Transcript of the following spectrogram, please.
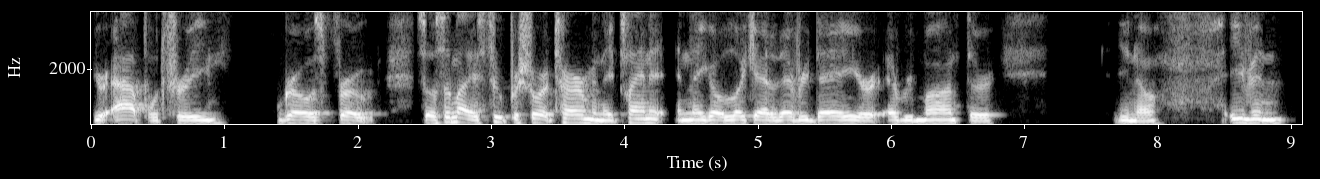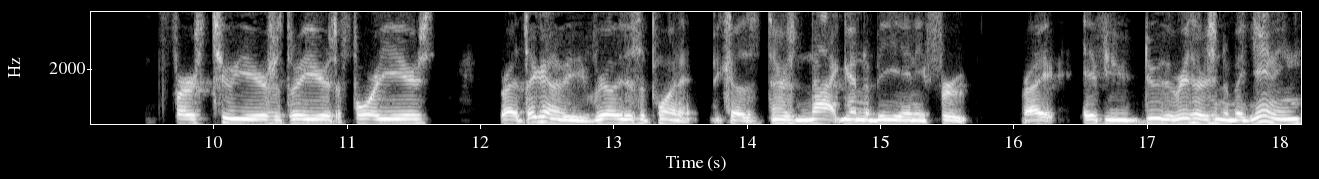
your apple tree grows fruit. So somebody's super short term and they plant it and they go look at it every day or every month or, you know, even first two years or three years or four years, right, they're going to be really disappointed because there's not going to be any fruit, right? If you do the research in the beginning,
